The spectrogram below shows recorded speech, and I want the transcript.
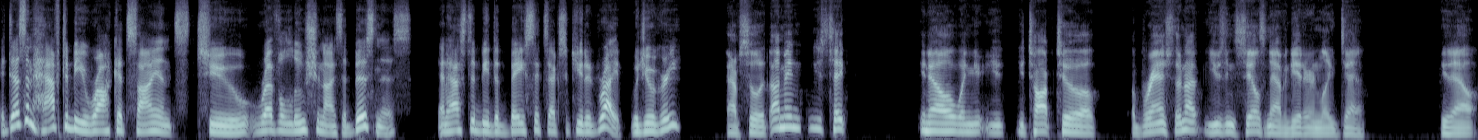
It doesn't have to be rocket science to revolutionize a business. It has to be the basics executed right. Would you agree? Absolutely. I mean, you take, you know, when you you, you talk to a, a branch, they're not using Sales Navigator in LinkedIn. You know,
